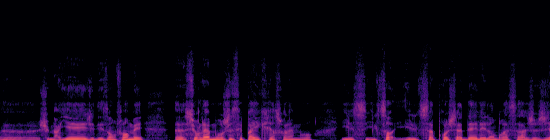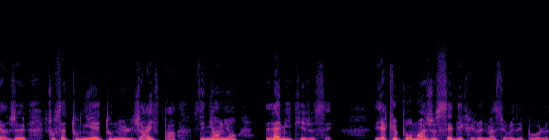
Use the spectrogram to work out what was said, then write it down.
Je suis marié, j'ai des enfants, mais sur l'amour, je ne sais pas écrire sur l'amour. Il, s'approcha d'elle et l'embrassa. Je, trouve ça tout niais, tout nul. J'arrive pas. C'est gnangnan. L'amitié, je sais. C'est-à-dire que pour moi, je sais décrire une main sur une épaule.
